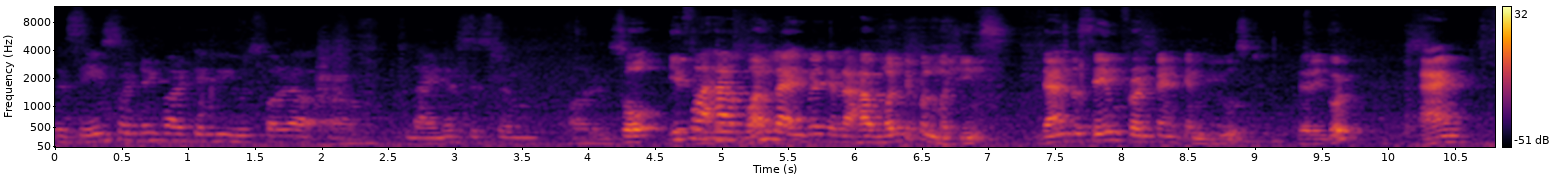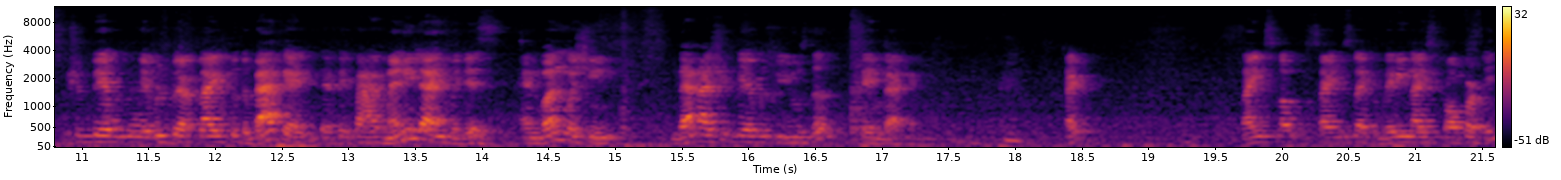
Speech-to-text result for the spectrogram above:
The same front-end part can be used for a Linux system or. So if I have one language and I have multiple machines, then the same front end can be used. Very good. And we should be able, to apply it to the back end that if I have many languages and one machine, then I should be able to use the same back end. Right? Lo- sounds like a very nice property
